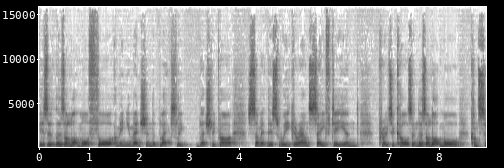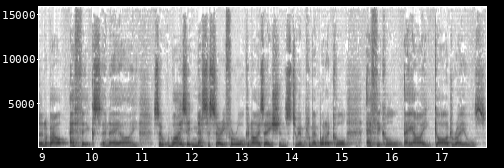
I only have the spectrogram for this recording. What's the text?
is that there's a lot more thought. I mean, you mentioned the Bletchley, Bletchley Park summit this week around safety and protocols, and there's a lot more concern about ethics and AI. So, why is it necessary for organizations to implement what I'd call ethical AI guardrails?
